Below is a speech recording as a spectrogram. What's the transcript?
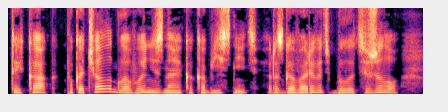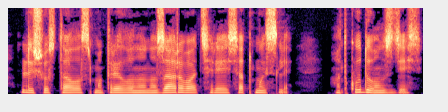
«Ты как?» Покачала головой, не зная, как объяснить. Разговаривать было тяжело. Лишь устало смотрела на Назарова, теряясь от мысли. «Откуда он здесь?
